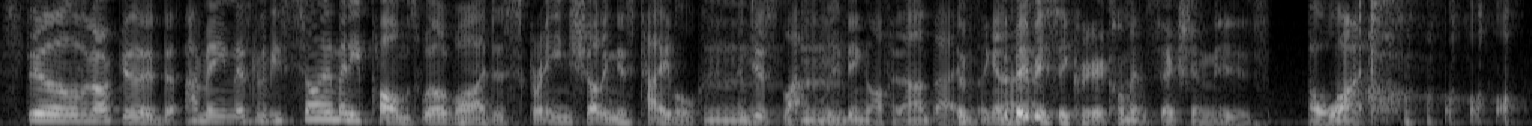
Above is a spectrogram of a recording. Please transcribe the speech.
still not good. I mean, there's going to be so many palms worldwide just screenshotting this table and mm, just like mm. living off it, aren't they? The, the BBC cricket comments section is a alight.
